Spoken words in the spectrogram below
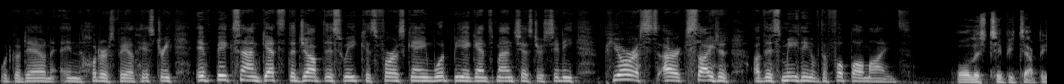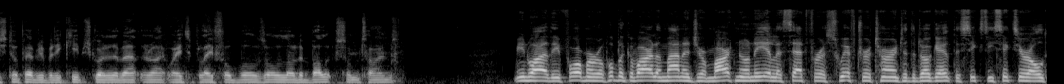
would go down in Huddersfield history. If Big Sam gets the job this week, his first game would be against Manchester City. Purists are excited of this meeting of the football minds. All this tippy tappy stuff everybody keeps going about the right way to play football is all a lot of bollocks sometimes. Meanwhile, the former Republic of Ireland manager Martin O'Neill is set for a swift return to the dugout. The 66 year old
